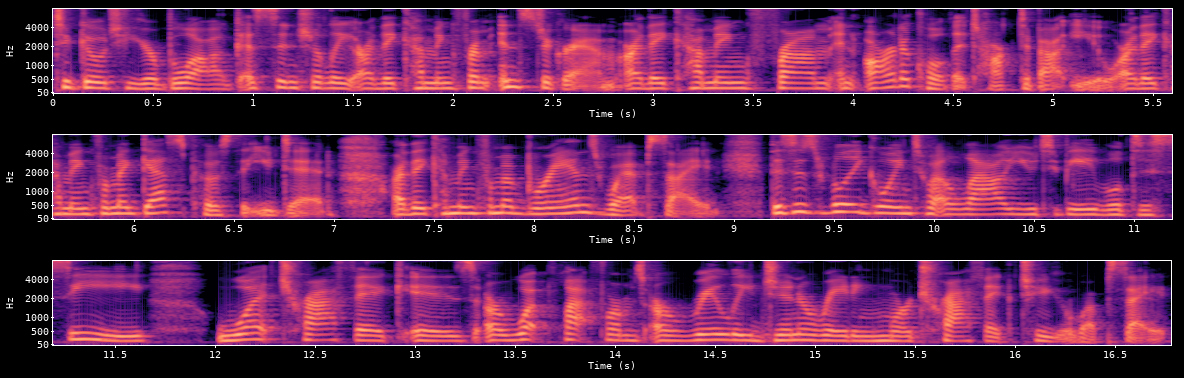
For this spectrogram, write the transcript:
to go to your blog. Essentially, are they coming from Instagram? Are they coming from an article that talked about you? Are they coming from a guest post that you did? Are they coming from a brand's website? This is really going to allow you to be able to see what traffic is or what platforms are really generating more traffic to your website.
